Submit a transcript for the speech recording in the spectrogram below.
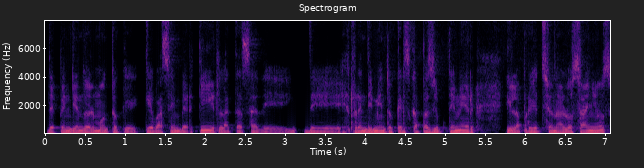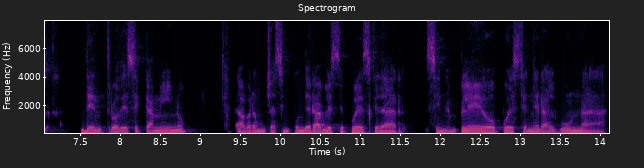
dependiendo del monto que, vas a invertir, la tasa de, de, rendimiento que eres capaz de obtener y la proyección a los años, dentro de ese camino habrá muchas imponderables. Te puedes quedar sin empleo, puedes tener alguna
